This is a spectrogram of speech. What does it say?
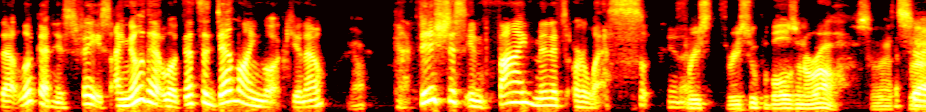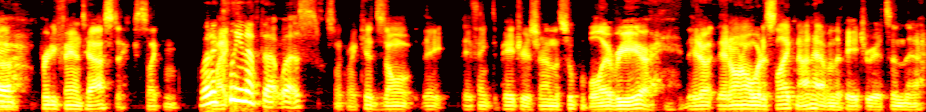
that look on his face. I know that look. That's a deadline look, you know. Gotta finish this in five minutes or less. You know? Three three Super Bowls in a row, so that's, That's right. uh, pretty fantastic. It's like What a my- cleanup that was. it's like my kids don't they they think the Patriots are in the Super Bowl every year. They don't they don't know what it's like not having the Patriots in there.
